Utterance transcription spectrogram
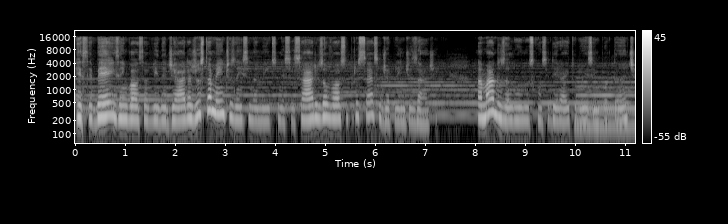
Recebeis em vossa vida diária justamente os ensinamentos necessários ao vosso processo de aprendizagem. Amados alunos, considerai tudo isso importante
